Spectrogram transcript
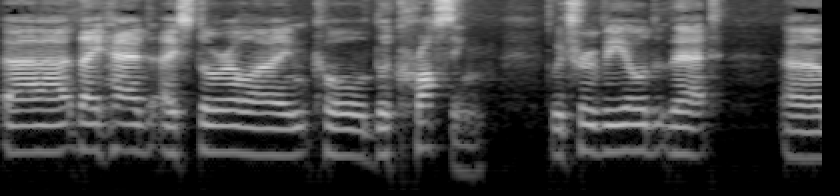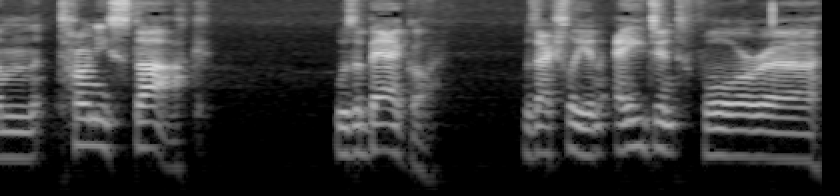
Uh, they had a storyline called The Crossing, which revealed that um, Tony Stark was a bad guy. Was actually an agent for uh,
